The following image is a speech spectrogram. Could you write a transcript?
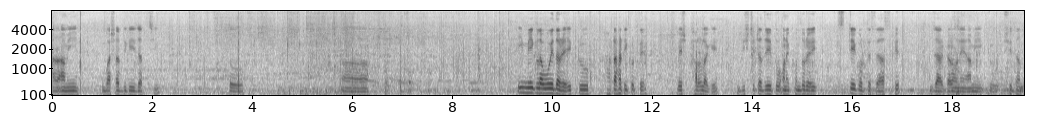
আর আমি বাসার দিকেই যাচ্ছি। তো এই মেঘলা ওয়েদারে একটু হাঁটাহাঁটি করতে বেশ ভালো লাগে। বৃষ্টিটা যেহেতু অনেকক্ষণ ধরে স্টে করতেছে আজকে, যার কারণে আমি একটু সিদ্ধান্ত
